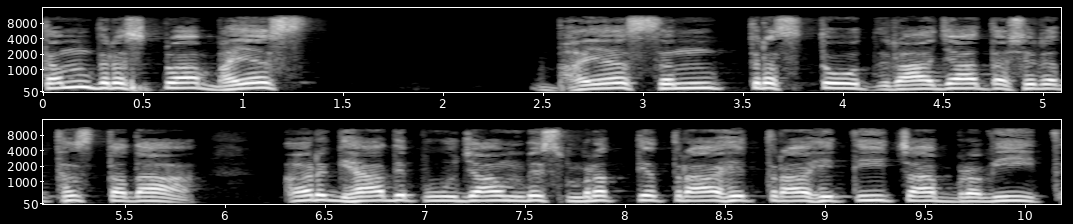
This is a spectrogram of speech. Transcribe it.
तम दृष्ट्वा भयस भयसंत्रस्तो राजा दशरथस्तदा अर्घ्यादि पूजां विस्मृत्य त्राहि त्राहिति चाब्रवीत्।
